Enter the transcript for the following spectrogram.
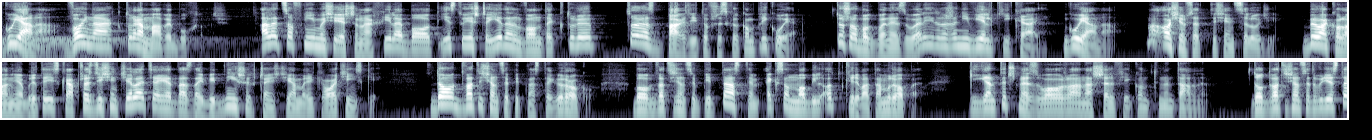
Gujana wojna, która ma wybuchnąć. Ale cofnijmy się jeszcze na chwilę, bo jest tu jeszcze jeden wątek, który coraz bardziej to wszystko komplikuje. Tuż obok Wenezueli leży niewielki kraj Gujana. Ma 800 tysięcy ludzi. Była kolonia brytyjska, przez dziesięciolecia jedna z najbiedniejszych części Ameryki Łacińskiej. Do 2015 roku, bo w 2015 ExxonMobil odkrywa tam ropę. Gigantyczne złoża na szelfie kontynentalnym. Do 2020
